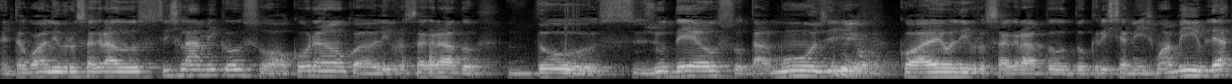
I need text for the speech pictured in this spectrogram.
Então, qual é o livro sagrado dos islâmicos? O Alcorão. Qual é o livro sagrado dos judeus? O Talmud. Qual é o livro sagrado do cristianismo? A Bíblia.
